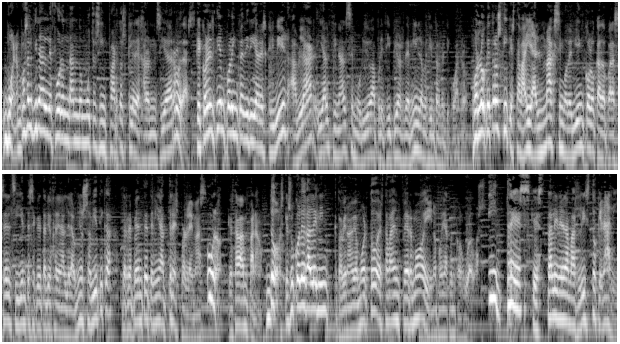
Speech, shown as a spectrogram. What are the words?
Bueno, pues al final le fueron dando muchos infartos que le dejaron en silla de ruedas, que con el tiempo le impedirían escribir, hablar y al final se murió a principios de 1924. Por lo que Trotsky, que estaba ahí al máximo de bien colocado para ser el siguiente secretario general de la Unión Soviética, de repente tenía tres problemas. Uno, que estaba empanado. Dos, que su colega Lenin, que todavía no había muerto, estaba enfermo y no podía con los huevos. Y tres, que Stalin era más listo que nadie.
